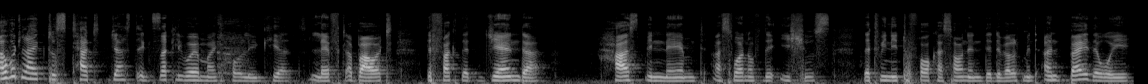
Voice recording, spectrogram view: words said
I would like to start just exactly where my colleague here left about the fact that gender has been named as one of the issues that we need to focus on in the development. And by the way,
